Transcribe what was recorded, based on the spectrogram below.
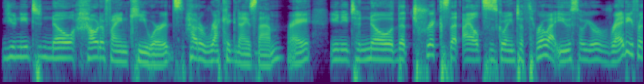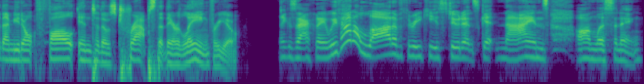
you need to know how to find keywords, how to recognize them, right? You need to know the tricks that IELTS is going to throw at you so you're ready for them. You don't fall into those traps that they're laying for you. Exactly. We've had a lot of three key students get nines on listening,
